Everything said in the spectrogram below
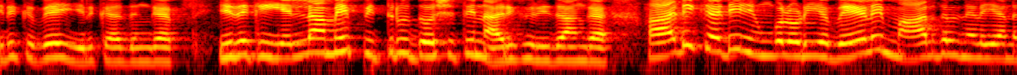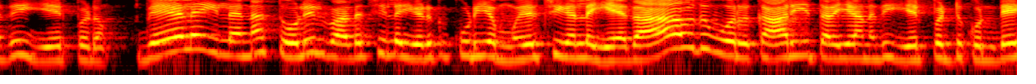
இருக்கவே இருக்காதுங்க. இதுக்கு எல்லாமே பித்ரு தோஷத்தின் அறிகுறி தாங்க அடிக்கடி உங்களுடைய வேலை மாறுதல் நிலையானது ஏற்படும். வேலை இல்லைன்னா தொழில் வளர்ச்சியில் எடுக்கக்கூடிய முயற்சிகளில் ஏதாவது ஒரு காரிய தடையானது ஏற்பட்டு கொண்டே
